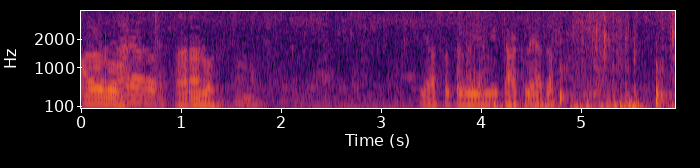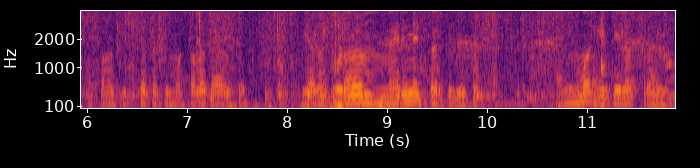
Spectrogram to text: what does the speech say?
अरारोट. आरा रोड. हं. हे असं सगळं मी टाकलंय आता. आता टिक्क्यासाठी मसाला तयार होतो हे आता थोडा वेळ मॅरिनेट करतील याच्यात. आणि मग हे तेलात फ्राय होईल.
